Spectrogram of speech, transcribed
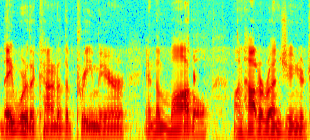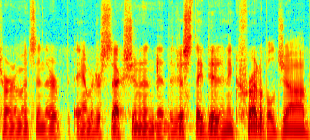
they were the kind of the premier and the model on how to run junior tournaments in their amateur section, and they just they did an incredible job.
